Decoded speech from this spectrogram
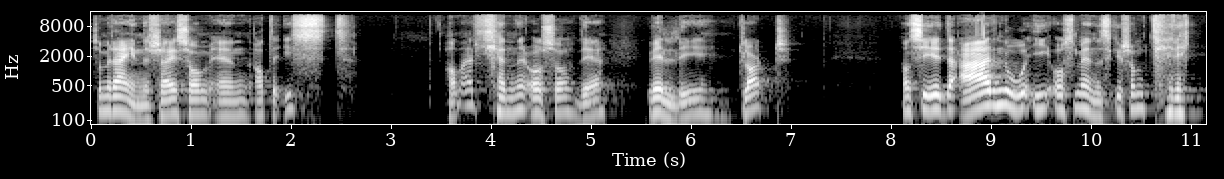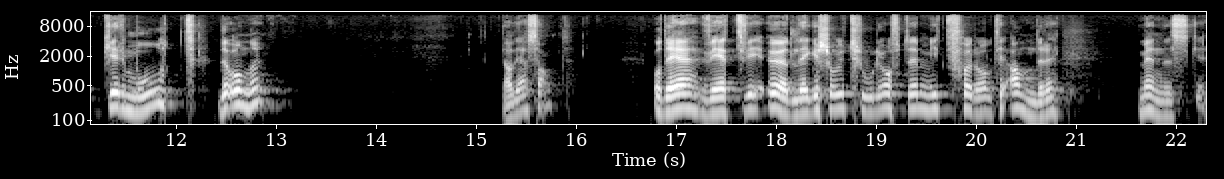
som regner seg som en ateist, han erkjenner også det veldig klart. Han sier det er noe i oss mennesker som trekker mot det onde. Ja, det er sant. Og det vet vi ødelegger så utrolig ofte mitt forhold til andre mennesker.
